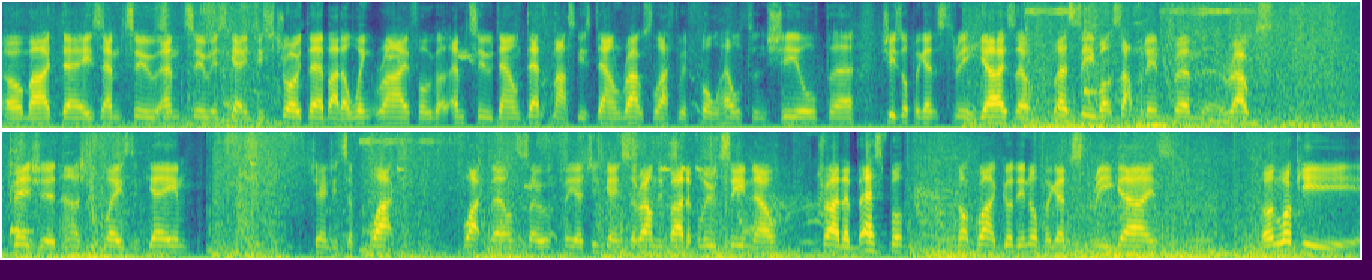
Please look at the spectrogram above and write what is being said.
Oh my days, M2, M2 is getting destroyed there by the link rifle. We've got M2 down, Death Mask is down, Routes left with full health and shield there. She's up against three guys, so let's see what's happening from Routes' vision as she plays the game. Changing to Flak, Flak there on Sophia. She's getting surrounded by the blue team now. Tried her best, but not quite good enough against three guys. Unlucky.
